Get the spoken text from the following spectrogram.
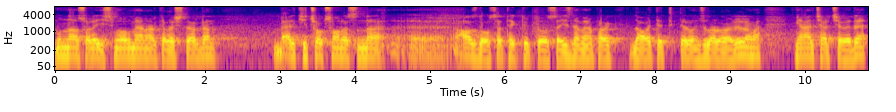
bundan sonra ismi olmayan arkadaşlardan belki çok sonrasında e, az da olsa, tek tük de olsa izleme yaparak davet ettikleri oyuncular olabilir ama genel çerçevede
